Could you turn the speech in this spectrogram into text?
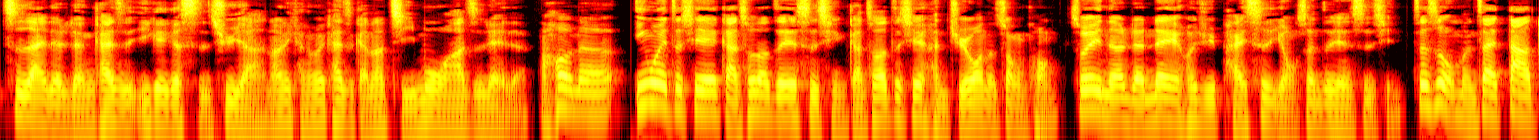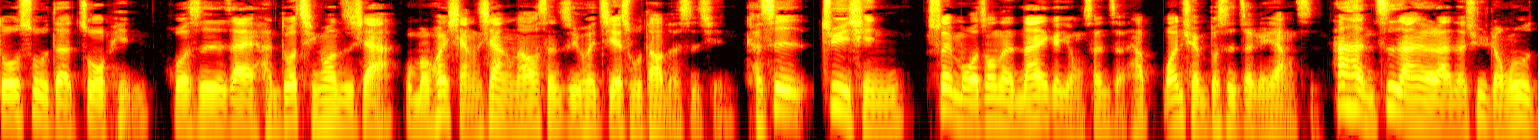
挚爱的人开始一个一个死去啊，然后你可能会开始感到寂寞啊之类的。然后呢，因为这些感受到这些事情，感受到这些很绝望的状况，所以呢，人类会去排斥永生这件事情。这是我们在大多数的作品。或者是在很多情况之下，我们会想象，然后甚至于会接触到的事情。可是剧情睡魔中的那一个永生者，他完全不是这个样子，他很自然而然的去融入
